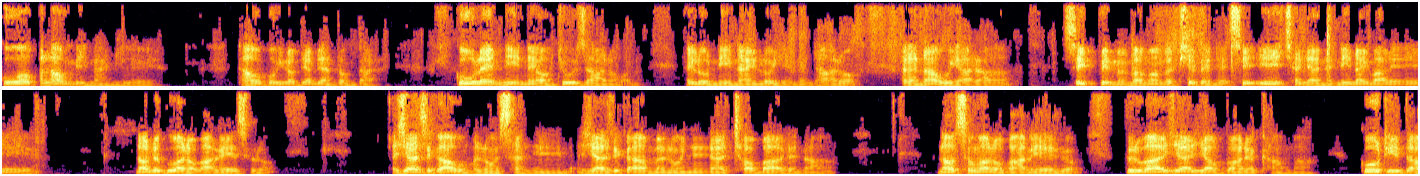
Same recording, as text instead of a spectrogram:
ကိုရောဘလောက်နေနိုင်ပြီလဲဒါကိုဘုန်းကြီးတို့ပြန်ပြန်သုံးသပ်ကိုလည်းနေနေအောင်ကြိုးစားတော့ဗောနော်အဲ့လိုနေနိုင်လို့ရင်လည်းဒါတော့အရဏဝိဟာရစိတ်ပင်မမမဖြစ်ပဲနဲ့စိတ်အေးချမ်းချမ်းနဲ့နေနိုင်ပါလေ နောက်တစ်ခုကတော့ဗာလဲဆိုတော့အရာစကားကိုမလွန်ဆန်ခြင်းအရာစကားမလွန်ညာ6ပါးရဏနောက်ဆုံးကတော့ဗာလဲဆိုသူတို့ကအရာရောက်သွားတဲ့ခါမှာကိုယ်ဒေတာ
